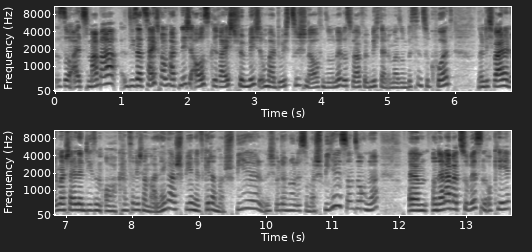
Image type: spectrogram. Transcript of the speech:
So als Mama, dieser Zeitraum hat nicht ausgereicht für mich, um mal durchzuschnaufen, so, ne? Das war für mich dann immer so ein bisschen zu kurz. Und ich war dann immer schnell in diesem, oh, kannst du nicht noch mal länger spielen? Jetzt geh doch mal spielen. Und ich will doch nur, dass du mal spielst und so, ne? Ähm, und dann aber zu wissen, okay,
